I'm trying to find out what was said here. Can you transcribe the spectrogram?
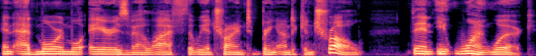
and add more and more areas of our life that we are trying to bring under control, then it won't work.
